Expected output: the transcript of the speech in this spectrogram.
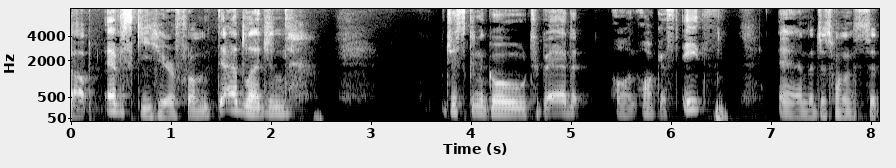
up? Evsky here from Dad Legend. Just gonna go to bed on August 8th, and I just wanted to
